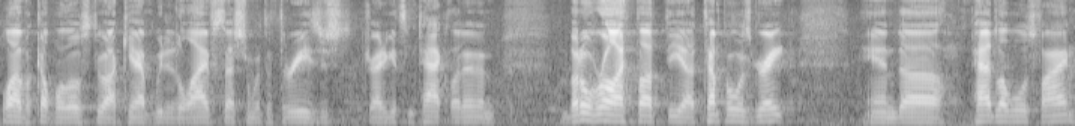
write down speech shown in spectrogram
we'll have a couple of those throughout camp. We did a live session with the threes, just try to get some tackling in. And, but overall, I thought the uh, tempo was great, and uh, pad level was fine.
